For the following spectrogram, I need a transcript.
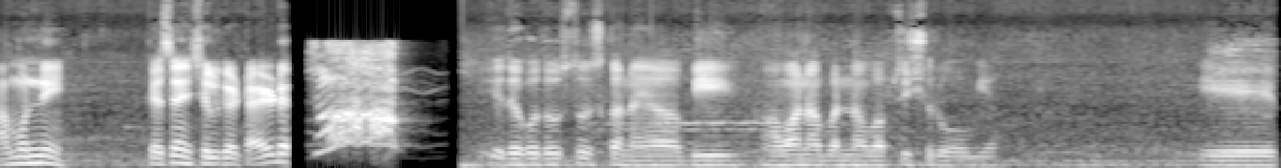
हाँ मुन्नी कैसे हैं? छिलके टाइट ये देखो दोस्तों इसका नया अभी हवाना बनना वापसी शुरू हो गया। ये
